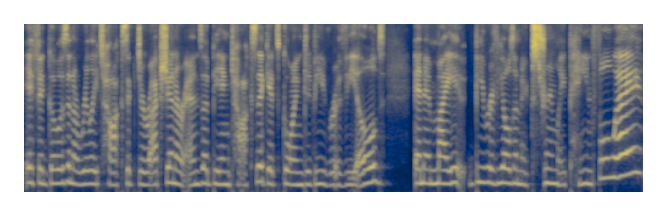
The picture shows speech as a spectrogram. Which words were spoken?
if it goes in a really toxic direction or ends up being toxic, it's going to be revealed, and it might be revealed in an extremely painful way.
